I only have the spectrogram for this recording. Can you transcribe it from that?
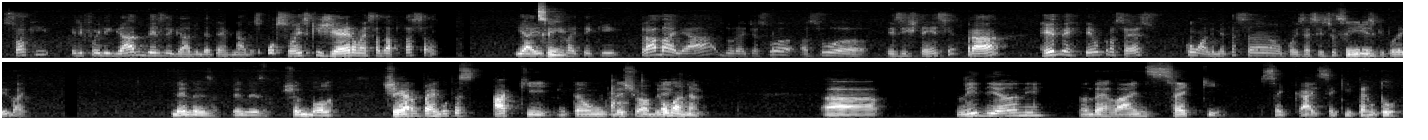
Só que ele foi ligado e desligado em determinadas porções que geram essa adaptação. E aí Sim. você vai ter que trabalhar durante a sua, a sua existência para reverter o processo com alimentação, com exercício Sim. físico e por aí vai. Beleza, beleza. Show de bola. Chegaram perguntas aqui, então deixa eu abrir então, aqui. Manda. Lidiane Underline Seki, Sekai, Seki, perguntou.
